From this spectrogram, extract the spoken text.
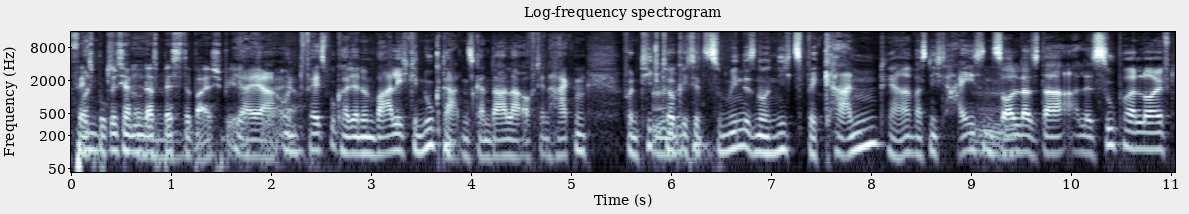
Facebook und, ist ja nun das ähm, beste Beispiel. Ja, ja, und ja. Facebook hat ja nun wahrlich genug Datenskandale auf den Hacken. Von TikTok mhm. ist jetzt zumindest noch nichts bekannt, ja, was nicht heißen mhm. soll, dass da alles super läuft.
